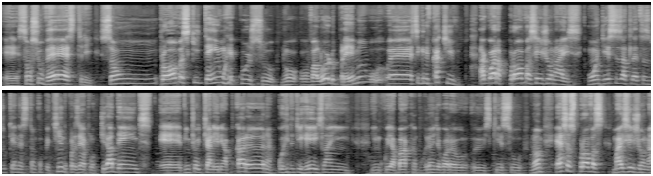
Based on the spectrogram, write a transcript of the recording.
é, São Silvestre. São provas que têm um recurso no o valor do prêmio é significativo. Agora, provas regionais, onde esses atletas do Quênia estão competindo, por exemplo, Tiradentes, é, 28 de janeiro em Apucarana, Ana, Corrida de Reis lá em, em Cuiabá, Campo Grande, agora eu, eu esqueço o nome. Essas provas mais regionais,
